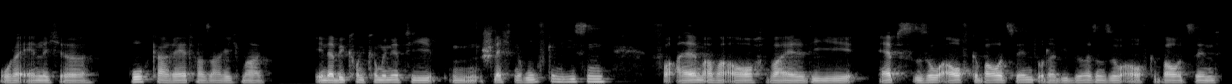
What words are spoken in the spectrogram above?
oder ähnliche Hochkaräter, sage ich mal, in der Bitcoin-Community einen schlechten Ruf genießen. Vor allem aber auch, weil die Apps so aufgebaut sind oder die Börsen so aufgebaut sind,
